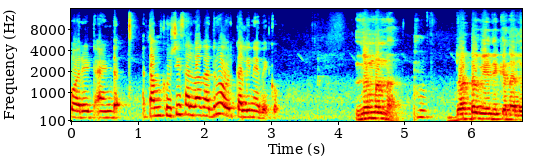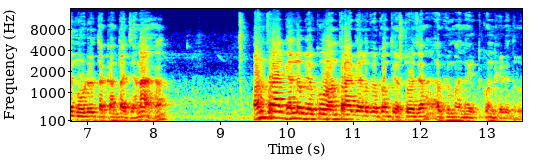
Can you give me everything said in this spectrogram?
for it and ತಮ್ಮ ಖುಷಿ ಸಲುವಾಗಾದ್ರೂ ಅವ್ರು ಕಲಿನೇಬೇಕು ನಿಮ್ಮನ್ನ ದೊಡ್ಡ ವೇದಿಕೆನಲ್ಲಿ ನೋಡಿರ್ತಕ್ಕಂಥ ಜನ ಅಂತರ ಗೆಲ್ಲಬೇಕು ಅಂತರ ಗೆಲ್ಲಬೇಕು ಅಂತ ಎಷ್ಟೋ ಜನ ಅಭಿಮಾನ ಇಟ್ಕೊಂಡು ಹೇಳಿದ್ರು.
